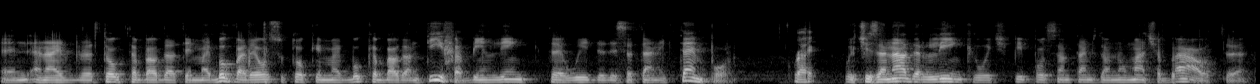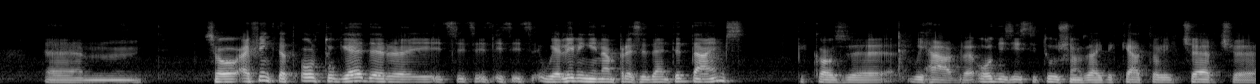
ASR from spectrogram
and and I've uh, talked about that in my book. But I also talk in my book about Antifa being linked uh, with the Satanic Temple Right. which is another link which people sometimes don't know much about. Um, so I think that altogether, uh, it's, it's, it's, it's, it's, we are living in unprecedented times because uh, we have uh, all these institutions like the Catholic Church, uh,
